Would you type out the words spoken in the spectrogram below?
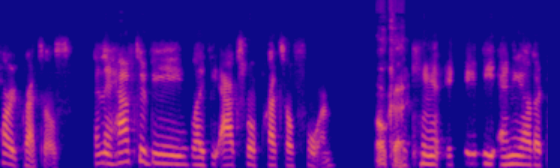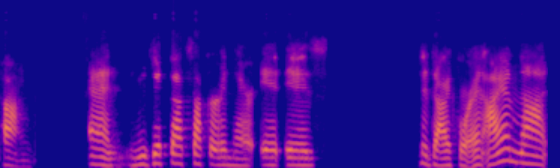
hard pretzels, and they have to be like the actual pretzel form. Okay. It can't, it can't be any other kind. And you dip that sucker in there, it is to die for. And I am not,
